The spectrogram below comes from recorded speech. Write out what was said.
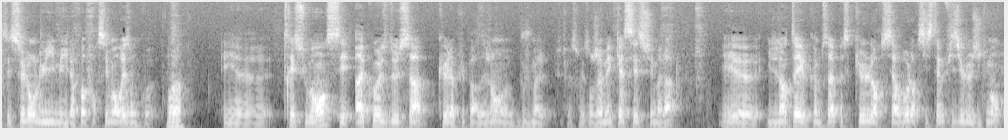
c'est selon lui, mais il n'a pas forcément raison, quoi. voilà. Et euh, très souvent, c'est à cause de ça que la plupart des gens bougent mal. De toute façon, ils n'ont jamais cassé ce schéma-là. Et ils l'intègrent comme ça parce que leur cerveau, leur système physiologiquement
